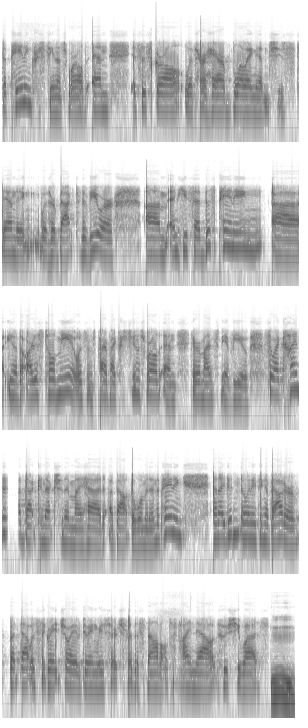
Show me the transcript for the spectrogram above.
the painting Christina's World. And it's this girl with her hair blowing and she's standing with her back to the viewer. Um, and he said, this painting, uh, you know, the artist told me it was inspired by Christina's World and it reminds me of you. So I kind of had that connection in my head about the woman in the painting. And I didn't know anything about her, but that was the great joy of doing research for this novel to find out who she was. Mm.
